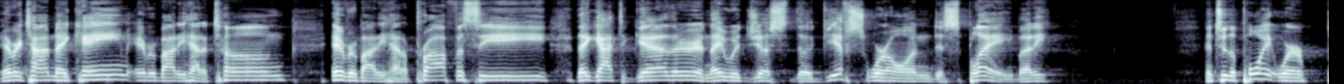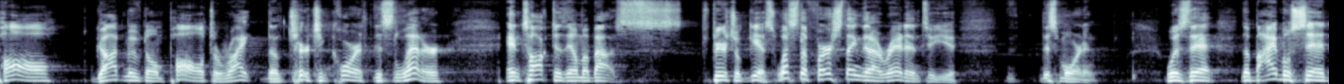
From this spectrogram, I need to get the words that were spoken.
Every time they came, everybody had a tongue. Everybody had a prophecy. They got together and they would just, the gifts were on display, buddy. And to the point where Paul, God moved on Paul to write the church in Corinth this letter and talk to them about spiritual gifts. What's the first thing that I read into you this morning? Was that the Bible said,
